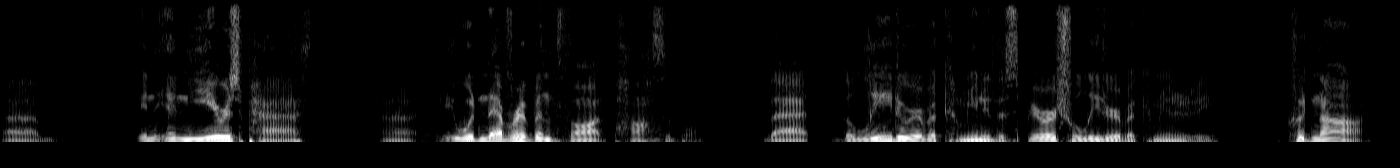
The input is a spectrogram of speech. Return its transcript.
um, in in years past, uh, it would never have been thought possible that the leader of a community, the spiritual leader of a community, could not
